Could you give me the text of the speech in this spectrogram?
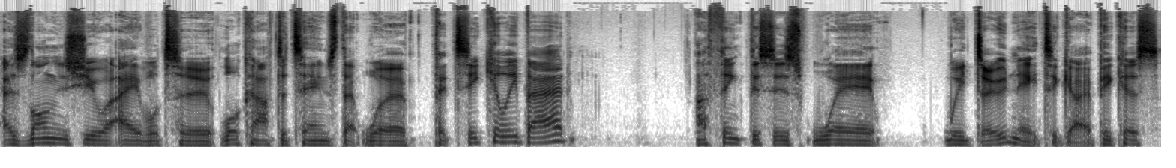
As long as you are able to look after teams that were particularly bad I think this is where we do need to go because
